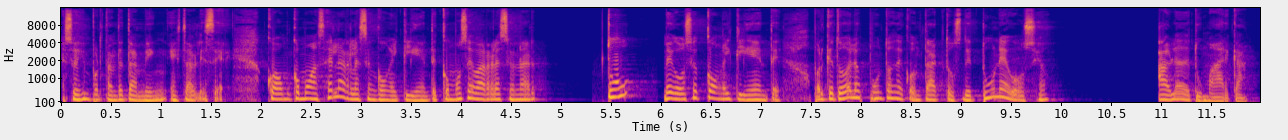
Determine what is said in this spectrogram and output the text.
Eso es importante también establecer. ¿Cómo, cómo hacer la relación con el cliente? ¿Cómo se va a relacionar tu negocio con el cliente? Porque todos los puntos de contactos de tu negocio habla de tu marca.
